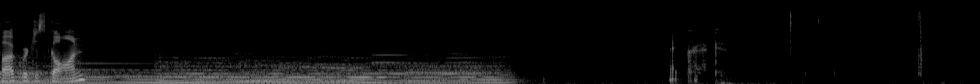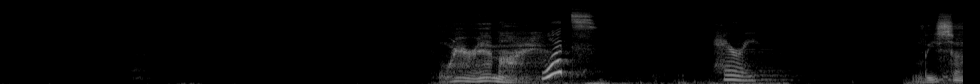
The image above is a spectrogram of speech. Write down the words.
Fuck? We're just gone. Night crack. Where am I? What? Harry, Lisa?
